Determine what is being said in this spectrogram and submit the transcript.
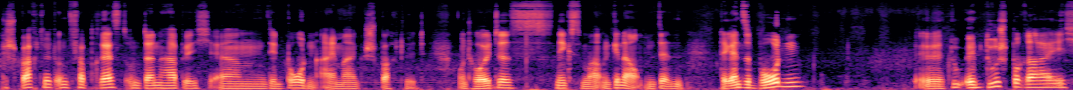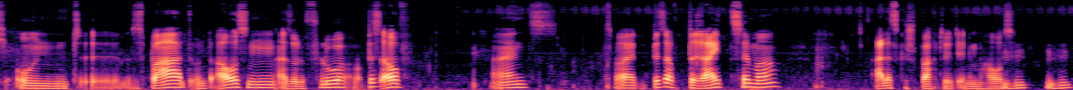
gespachtelt und verpresst und dann habe ich ähm, den Boden einmal gespachtelt. Und heute ist das nächste Mal. Und genau, und der, der ganze Boden äh, du, im Duschbereich und äh, das Bad und außen, also der Flur, bis auf eins, zwei, bis auf drei Zimmer, alles gespachtelt in dem Haus. mhm. Mhm.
